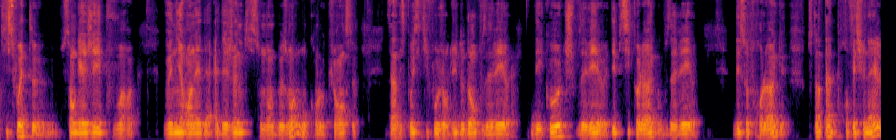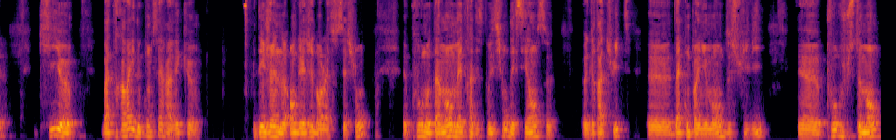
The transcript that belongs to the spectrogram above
qui souhaitent s'engager et pouvoir venir en aide à des jeunes qui sont dans le besoin. Donc, en l'occurrence, c'est un dispositif aujourd'hui dedans. Vous avez des coachs, vous avez des psychologues, vous avez des sophrologues, tout un tas de professionnels qui bah, travaillent de concert avec des jeunes engagés dans l'association euh, pour notamment mettre à disposition des séances euh, gratuites euh, d'accompagnement, de suivi, pour justement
